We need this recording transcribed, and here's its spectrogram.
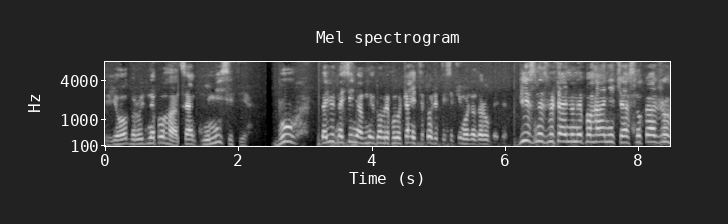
Його беруть непогано. Серпні місяці був, дають насіння, в них добре виходить, теж тисячі можна заробити. Бізнес, звичайно, непогані, чесно кажу.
